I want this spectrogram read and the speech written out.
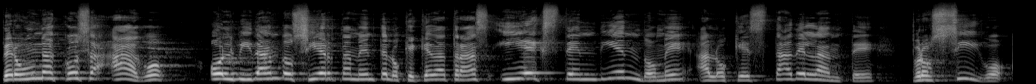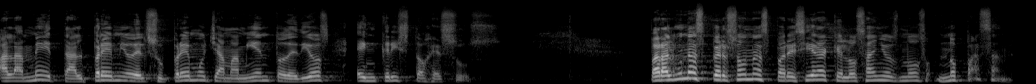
pero una cosa hago olvidando ciertamente lo que queda atrás y extendiéndome a lo que está delante, prosigo a la meta, al premio del supremo llamamiento de Dios en Cristo Jesús. Para algunas personas pareciera que los años no, no pasan.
